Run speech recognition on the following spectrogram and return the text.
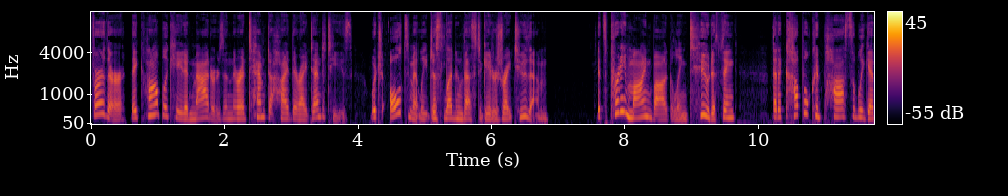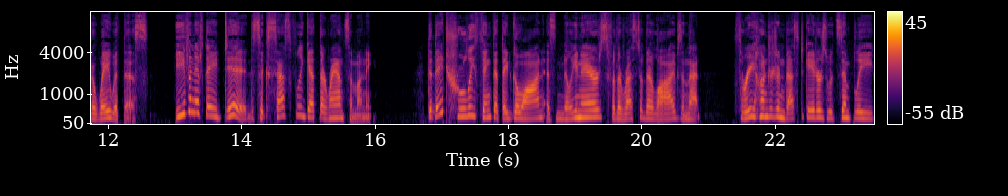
Further, they complicated matters in their attempt to hide their identities, which ultimately just led investigators right to them. It's pretty mind boggling, too, to think that a couple could possibly get away with this, even if they did successfully get their ransom money. Did they truly think that they'd go on as millionaires for the rest of their lives and that 300 investigators would simply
